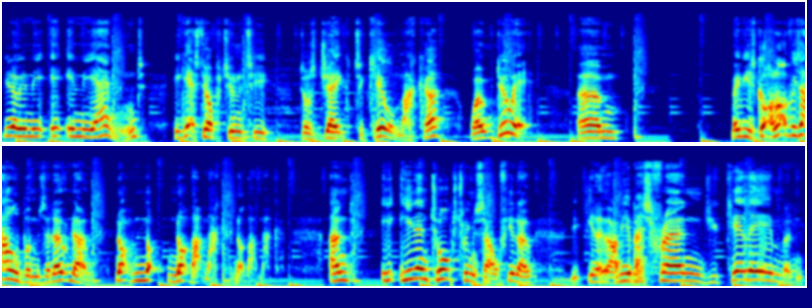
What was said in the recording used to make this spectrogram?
you know, in the in the end, he gets the opportunity. Does Jake to kill Macca? Won't do it. Um, maybe he's got a lot of his albums. I don't know. Not not not that Macca. Not that Macca. And he, he then talks to himself. You know, you, you, know, I'm your best friend. You kill him, and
